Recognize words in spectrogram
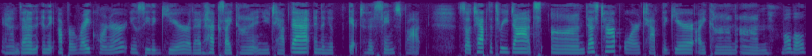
And then in the upper right corner, you'll see the gear or that hex icon, and you tap that, and then you'll get to the same spot. So tap the three dots on desktop or tap the gear icon on mobile,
